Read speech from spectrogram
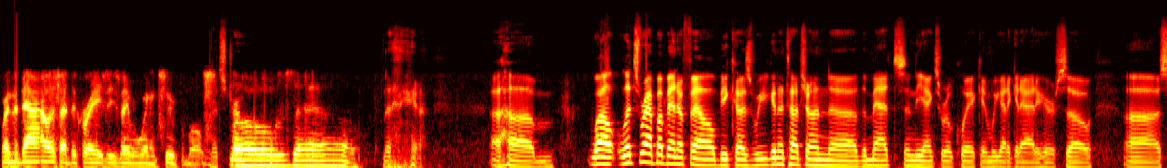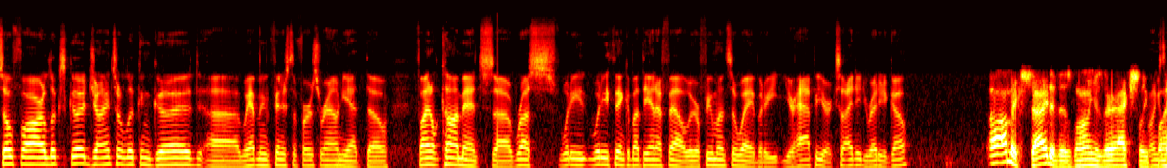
when the Dallas had the crazies, they were winning Super Bowls. That's true. Yeah. Um, well, let's wrap up NFL because we're going to touch on uh, the Mets and the Yanks real quick, and we got to get out of here. So, uh, so far looks good. Giants are looking good. Uh, we haven't even finished the first round yet, though. Final comments, uh, Russ. What do you what do you think about the NFL? We're a few months away, but are you, you're happy? You're excited? You ready to go? Oh, I'm excited as long as they're actually As long as they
